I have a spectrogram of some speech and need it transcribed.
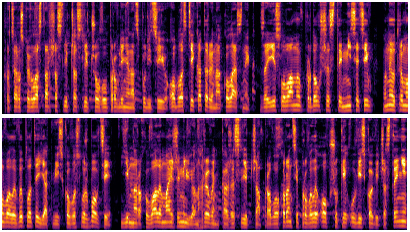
Про це розповіла старша слідча слідчого управління Нацполіції області Катерина Колесник. За її словами, впродовж шести місяців вони отримували виплати як військовослужбовці. Їм нарахували майже мільйон гривень, каже слідча. Правоохоронці провели обшуки у військовій частині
